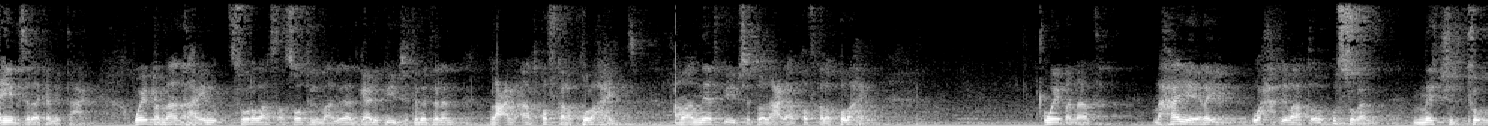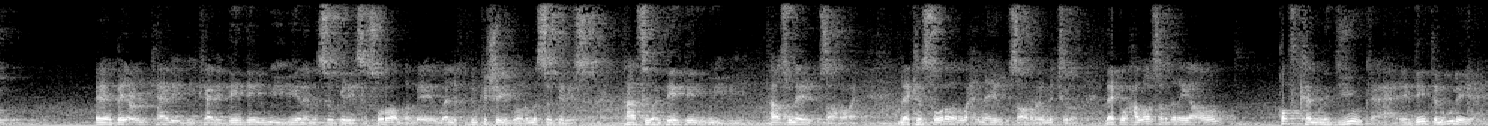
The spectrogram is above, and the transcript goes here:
ayay masalada ka mid tahay. Way bannaan tahay in suuradaas aan soo tilmaano inaad gaari ku iibsato maalan lacag aad qof kale ku lahayd ama aad neef ku iibsato lacag aad qof kale ku lahayd. Way bannaan tahay. Maxaa yeelay wax dhibaato oo ku sugan ma jirto bayculkaali bilkaali dayn dayn lagu iibiyana ma soo gelayso. Suuradan dambe ee mualifku dib ka sheegi doono ma soo gelayso. Taasi waa dayn dayn lagu iibiyey taasuu nahyiga ku soo aroray laakiin suuradan wax nahyiga ku soo aroray ma jiro. Laakiin waxaa loo shardinayaa uun qofkan madyuunka ah ee daynta lagu leeyahay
